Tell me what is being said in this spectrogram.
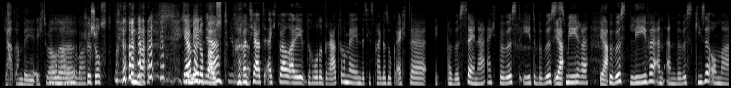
ja, dan ben je echt wel war. gejost. Ja, maar-. Maar het gaat echt wel, allee, de rode draad voor mij in dit gesprek is ook echt eh, bewustzijn. Hè? Echt bewust eten, bewust Ja. smeren, Ja. bewust leven en, en bewust kiezen om eh,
